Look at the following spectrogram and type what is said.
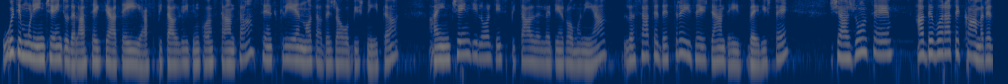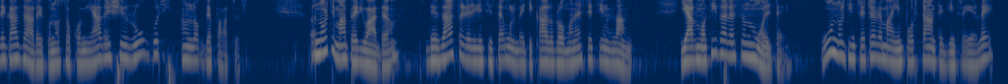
Ultimul incendiu de la secția ATI a spitalului din Constanța se înscrie în nota deja obișnuită a incendiilor din spitalele din România, lăsate de 30 de ani de izberiște și ajunse adevărate camere de gazare cu nosocomiale și ruguri în loc de paturi. În ultima perioadă, dezastrele din sistemul medical român se țin lant, iar motivele sunt multe. Unul dintre cele mai importante dintre ele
